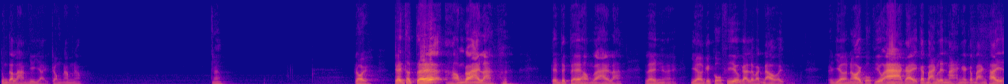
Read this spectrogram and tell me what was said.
Chúng ta làm như vậy trong 5 năm. Đấy. rồi trên thực tế không có ai làm. Trên thực tế không có ai làm. Lên ờ, giờ cái cổ phiếu cái là bắt đầu giờ nói cổ phiếu a cái các bạn lên mạng các bạn thấy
